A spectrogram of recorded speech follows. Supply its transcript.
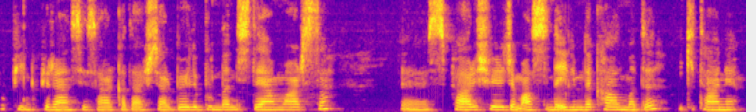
Bu Pink Prenses arkadaşlar. Böyle bundan isteyen varsa e, sipariş vereceğim. Aslında elimde kalmadı. İki tane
